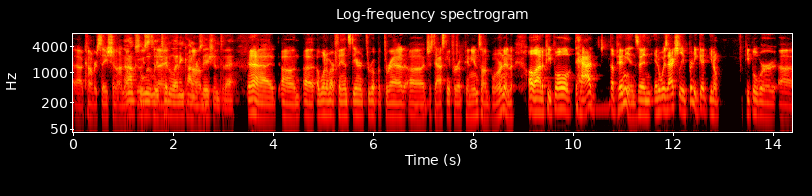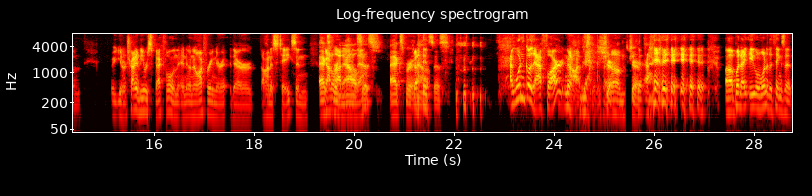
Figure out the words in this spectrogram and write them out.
uh, conversation on Absolutely titillating conversation today. Yeah, um, uh, one of our fans, Darren, threw up a thread uh, just asking for opinions on Borne, and a lot of people had opinions, and it was actually a pretty good. You know, people were, um, you know, trying to be respectful and, and, and offering their their honest takes, and got a Expert lot out of that. analysis. Expert But- analysis. I wouldn't go that far. No, I'm just Yeah, kidding. sure, Um, sure. uh, but I, one of the things that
